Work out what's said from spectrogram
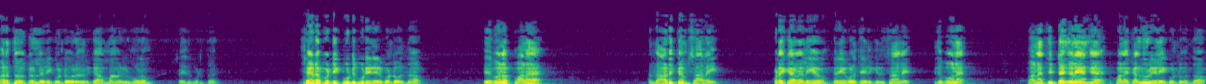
மருத்துவக் கல்லூரி கொண்டு வருவதற்கு அம்மா அவர்கள் மூலம் செய்து கொடுத்தேன். சேடப்பட்டி கூட்டு குடிநீர் கொண்டு வந்தோம். இது போல பல அந்த அடுக்கம் சாலை கொடைக்கானலையும் பெரிய குளத்தில் இருக்கிற சாலை இது போல பல திட்டங்களை அங்க பல கல்லூரிகளை கொண்டு வந்தோம்.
